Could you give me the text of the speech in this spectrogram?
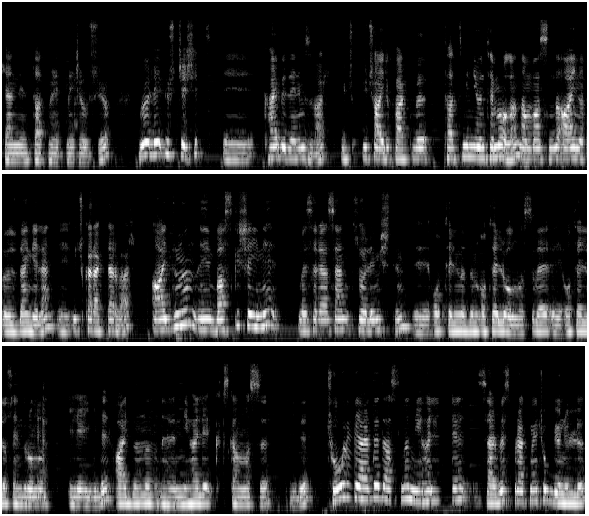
kendini tatmin etmeye çalışıyor. Böyle üç çeşit e, kaybedenimiz var. Üç ayrı farklı tatmin yöntemi olan ama aslında aynı özden gelen e, üç karakter var. Aydın'ın e, baskı şeyini mesela sen söylemiştin e, otelin adının Otello olması ve e, Otello sendromu ile ilgili Aydın'ın e, Nihal'i kıskanması gibi. Çoğu yerde de aslında Nihal'i serbest bırakmaya çok gönüllü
